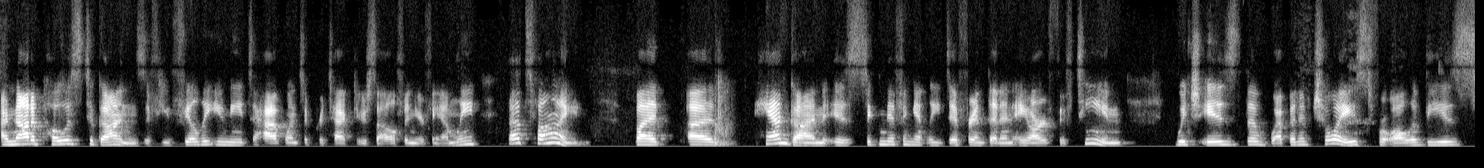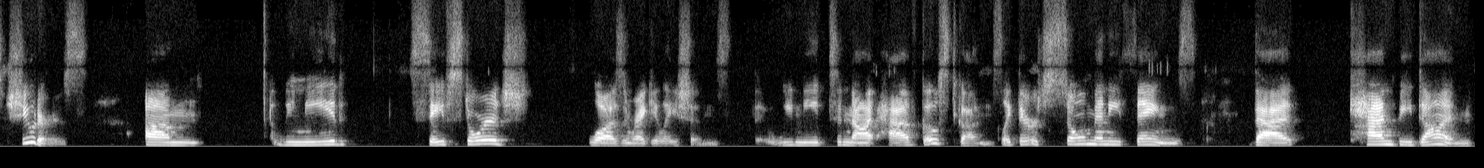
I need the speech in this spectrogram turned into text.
I'm not opposed to guns. If you feel that you need to have one to protect yourself and your family, that's fine. But a handgun is significantly different than an AR 15, which is the weapon of choice for all of these shooters. Um, we need safe storage laws and regulations. We need to not have ghost guns. Like, there are so many things that can be done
